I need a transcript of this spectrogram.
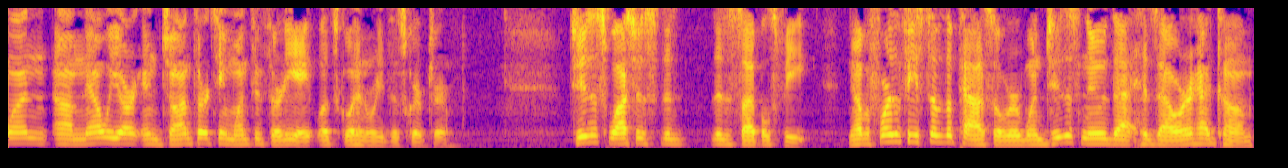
Everyone. Um, now we are in John 13, 1 through 38. Let's go ahead and read the scripture. Jesus washes the, the disciples' feet. Now, before the feast of the Passover, when Jesus knew that his hour had come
